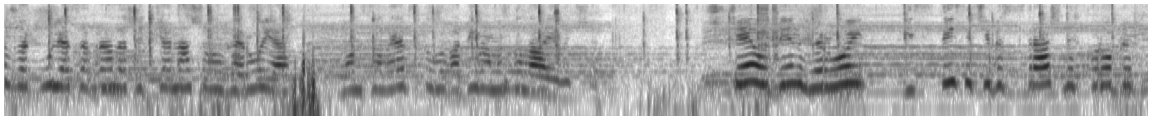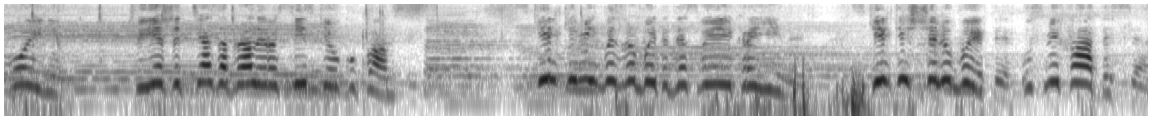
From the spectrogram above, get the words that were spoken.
Ворожа куля забрала життя нашого героя Монзалевського Вадима Миколаєвича. Ще один герой тисячі безстрашних хоробрих воїнів, чиє життя забрали російські окупанти. Скільки міг би зробити для своєї країни? Скільки ще любити, усміхатися,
